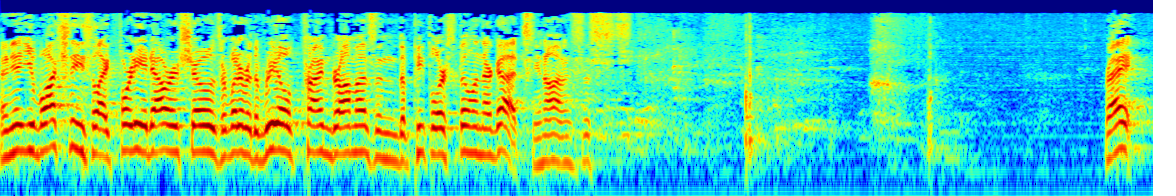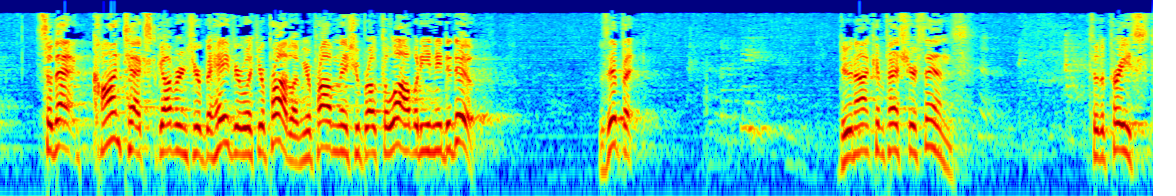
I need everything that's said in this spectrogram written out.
and yet you watch these like 48 hour shows or whatever, the real crime dramas and the people are spilling their guts, you know, it's just, right? So that context governs your behavior with your problem. Your problem is you broke the law. What do you need to do? Zip it. Do not confess your sins to the priest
